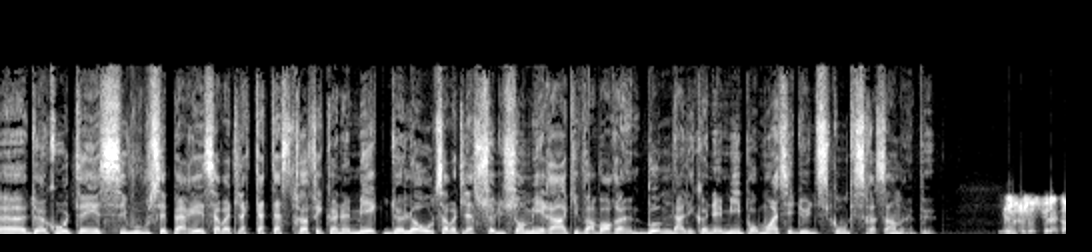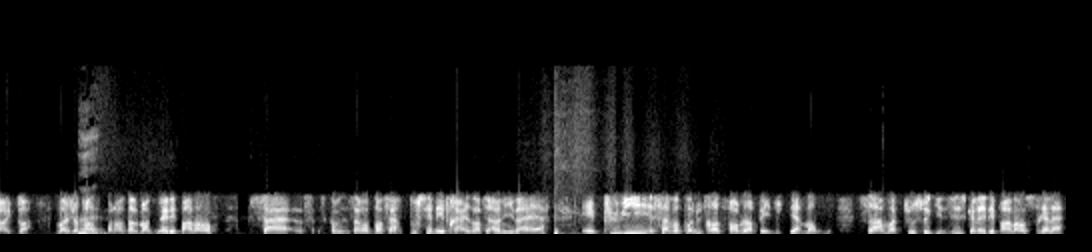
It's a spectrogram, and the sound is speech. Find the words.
Euh, D'un côté, si vous vous séparez, ça va être la catastrophe économique. De l'autre, ça va être la solution miracle qui va avoir un boom dans l'économie. Pour moi, c'est deux discours qui se ressemblent un peu. Je, je suis d'accord avec toi. Moi, je pense fondamentalement que l'indépendance, ça, comme ça va pas faire pousser des fraises en, en, hiver, et puis ça va pas nous transformer en pays du tiers-monde. Ça, moi, tous ceux qui disent que l'indépendance serait la,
